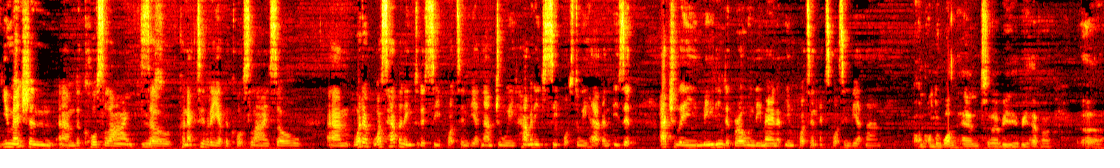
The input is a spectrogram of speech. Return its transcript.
You mentioned um, the coastline, Yes. so connectivity of the coastline. So, um, what are- what's happening to the seaports in Vietnam? Do we how many seaports do we have, and is it actually meeting the growing demand of imports and exports in Vietnam? on, on the one hand, uh, we, we have a, uh,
